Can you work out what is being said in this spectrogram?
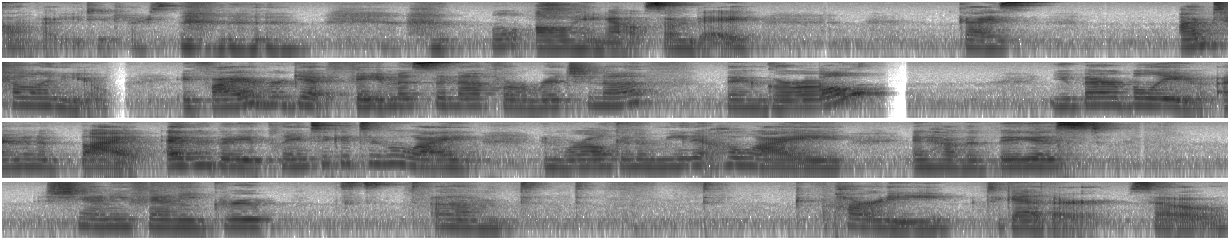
I'll invite you to Jers. we'll all hang out someday. Guys, I'm telling you, if I ever get famous enough or rich enough, then girl, you better believe I'm gonna buy everybody a plane ticket to Hawaii and we're all gonna meet at Hawaii and have the biggest shanty fanny group um, party together. So,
